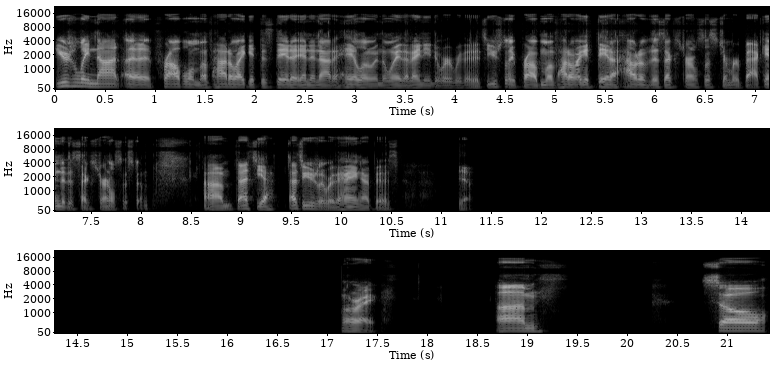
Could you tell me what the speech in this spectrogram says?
usually not a problem of how do I get this data in and out of Halo in the way that I need to work with it. It's usually a problem of how do I get data out of this external system or back into this external system. Um, that's yeah, that's usually where the hangup is. All right. Um, so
